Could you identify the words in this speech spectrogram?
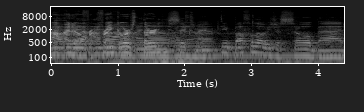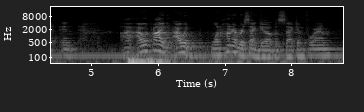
I, know. yeah, Fr- I Frank know, Gore's I know, 36, know. man. Dude, Buffalo is just so bad, and I, I would probably, I would 100% give up a second for him.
